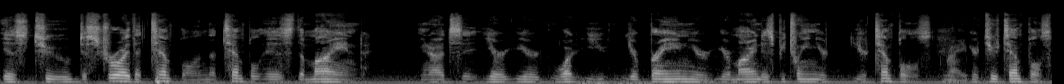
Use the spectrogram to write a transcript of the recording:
is to destroy the temple, and the temple is the mind. You know, it's your your what you your brain, your your mind is between your your temples, Right. your two temples.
